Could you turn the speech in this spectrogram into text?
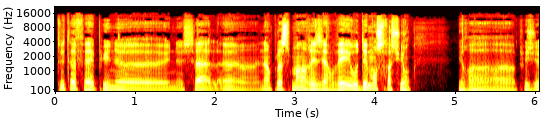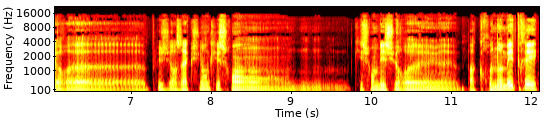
tout à fait. Puis une, euh, une salle, un emplacement réservé aux démonstrations. Il y aura plusieurs euh, plusieurs actions qui seront qui sont bien sûr pas chronométrées,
